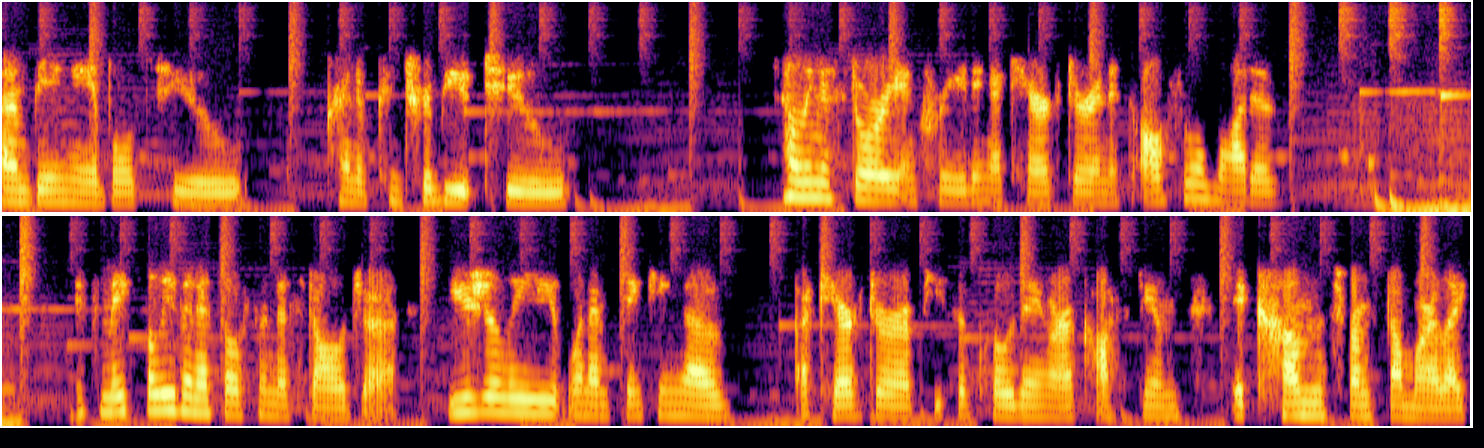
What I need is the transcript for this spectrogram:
and being able to kind of contribute to telling a story and creating a character. And it's also a lot of it's make believe and it's also nostalgia. Usually, when I'm thinking of a character or a piece of clothing or a costume, it comes from somewhere like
